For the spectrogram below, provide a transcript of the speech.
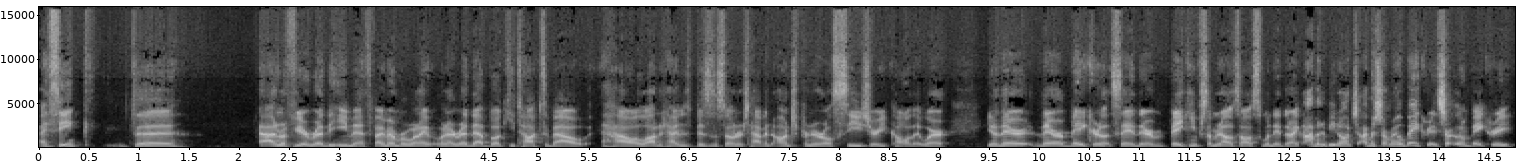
I think the I don't know if you ever read the E Myth, but I remember when I when I read that book, he talks about how a lot of times business owners have an entrepreneurial seizure. He called it, where you know they're they're a baker. Let's say they're baking for someone else. Also, one day they're like, I'm going to be an I'm going to start my own bakery. They start their own bakery,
